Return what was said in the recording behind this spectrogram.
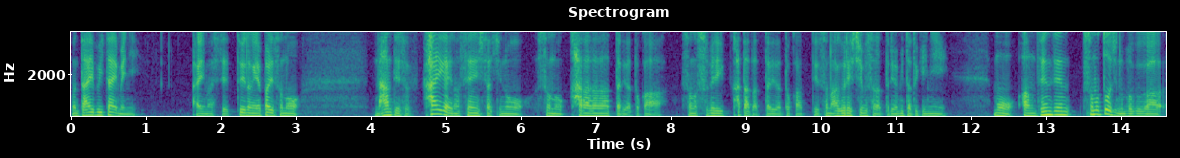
まあだいぶ痛い目に遭いまして、というのがやっぱりその、なんていうんですか、海外の選手たちのその体だったりだとか、その滑り方だったりだとかっていうそのアグレッシブさだったりを見たときに、もうあの全然その当時の僕が、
